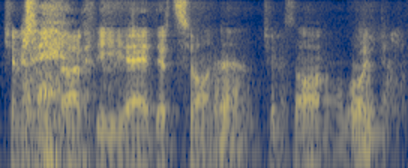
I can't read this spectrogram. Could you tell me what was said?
ce ne sono tanti, Ederson, eh. ce ne sono, voglia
